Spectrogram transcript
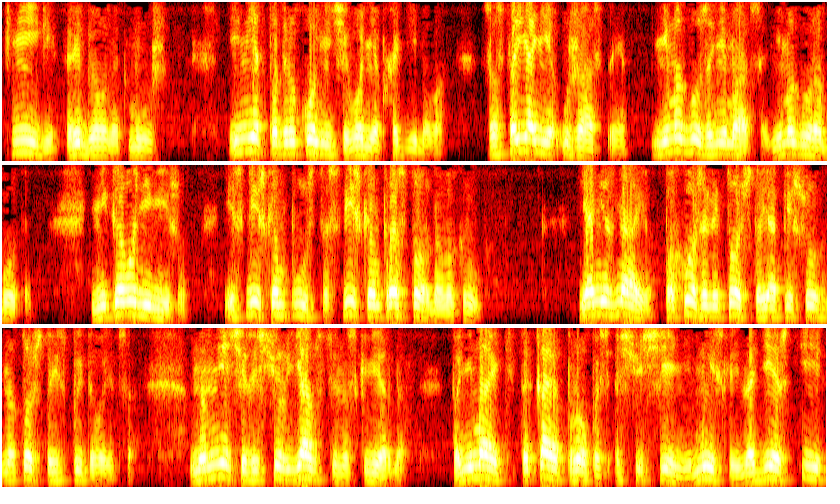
Книги, ребенок, муж. И нет под рукой ничего необходимого. Состояние ужасное. Не могу заниматься, не могу работать. Никого не вижу. И слишком пусто, слишком просторно вокруг. Я не знаю, похоже ли то, что я пишу, на то, что испытывается. Но мне чересчур явственно скверно. Понимаете, такая пропасть ощущений, мыслей, надежд и...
